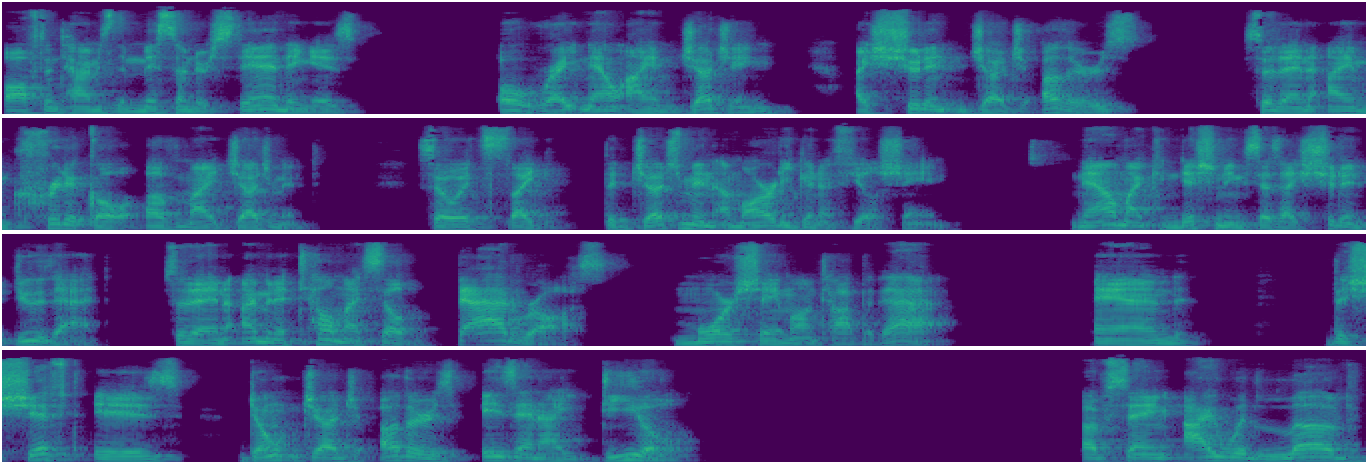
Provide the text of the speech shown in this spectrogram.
oftentimes the misunderstanding is, oh, right now I am judging. I shouldn't judge others. So then I am critical of my judgment. So it's like the judgment, I'm already going to feel shame. Now my conditioning says I shouldn't do that. So then I'm going to tell myself, bad Ross, more shame on top of that. And the shift is don't judge others is an ideal of saying, I would love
